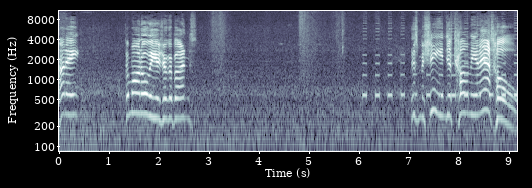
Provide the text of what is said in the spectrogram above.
Honey, come on over here, sugar buns. This machine just called me an asshole.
